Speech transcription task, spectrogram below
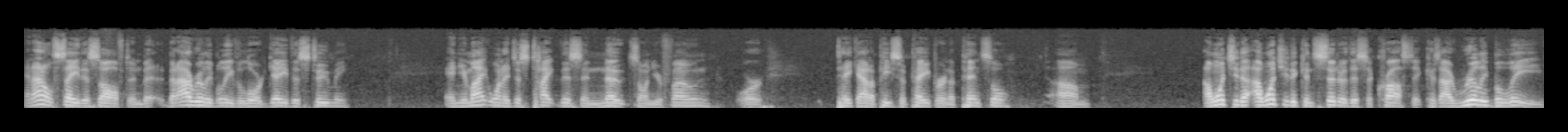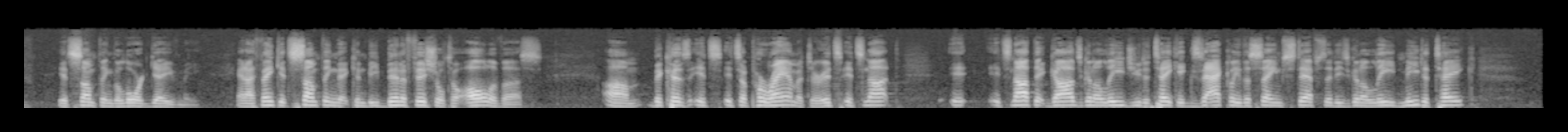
and I don't say this often, but, but I really believe the Lord gave this to me. And you might want to just type this in notes on your phone or take out a piece of paper and a pencil. Um, I, want you to, I want you to consider this acrostic because I really believe it's something the Lord gave me. And I think it's something that can be beneficial to all of us um, because it's, it's a parameter. It's, it's, not, it, it's not that God's going to lead you to take exactly the same steps that He's going to lead me to take,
